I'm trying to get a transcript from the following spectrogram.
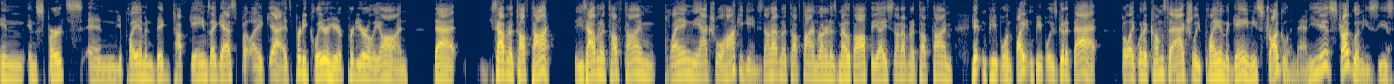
in in spurts and you play him in big tough games, I guess. But like, yeah, it's pretty clear here pretty early on that he's having a tough time. He's having a tough time playing the actual hockey games. He's not having a tough time running his mouth off the ice. He's not having a tough time hitting people and fighting people. He's good at that. But like when it comes to actually playing the game, he's struggling, man. He is struggling. He's he's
